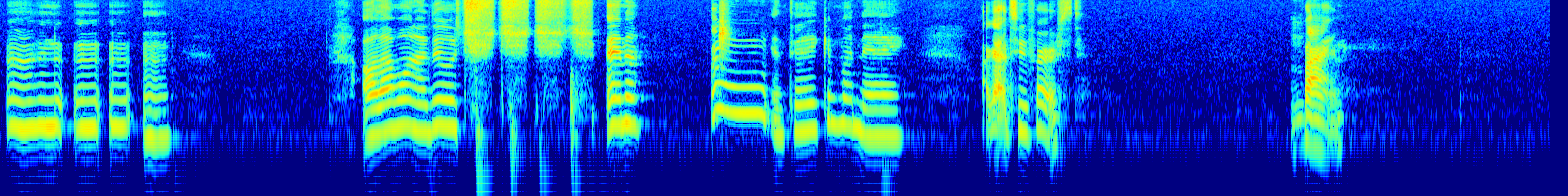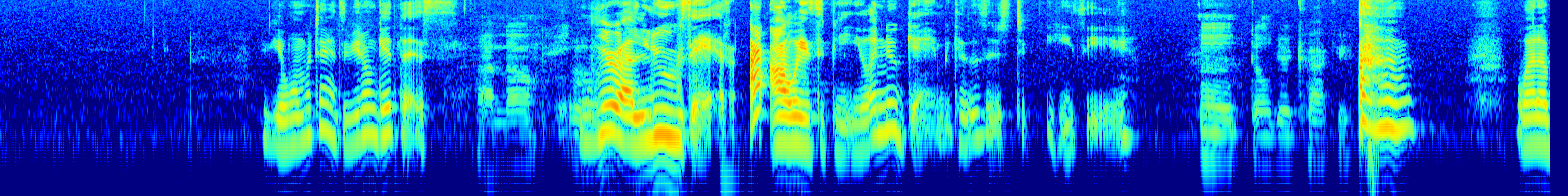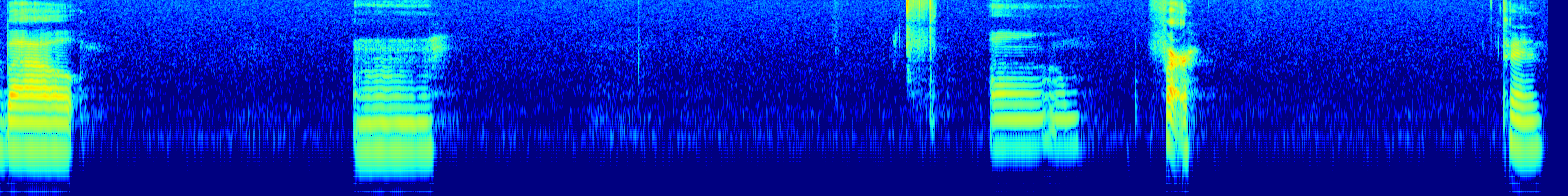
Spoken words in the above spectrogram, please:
uh, uh. All I wanna do is ch ch ch ch and mm, and taking money. I got two first. Mm. Fine. You get one more chance. If you don't get this. You're a loser. I always beat you. A new game because this is just too easy. Mm, don't get cocky. what about um, um fur? Ten,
